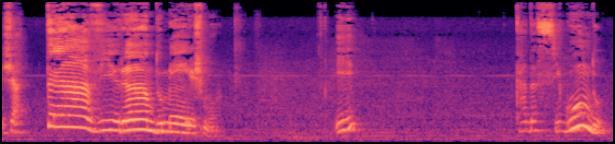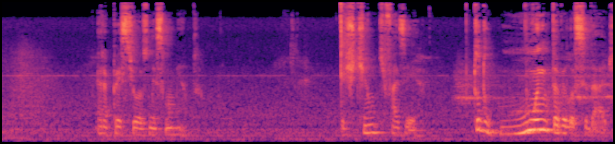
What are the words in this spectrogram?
já tá virando mesmo. E cada segundo era precioso nesse momento. Eles tinham que fazer tudo muita velocidade.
